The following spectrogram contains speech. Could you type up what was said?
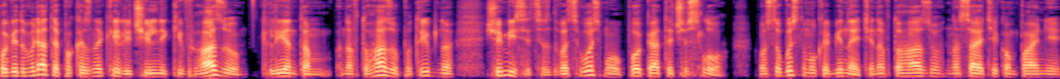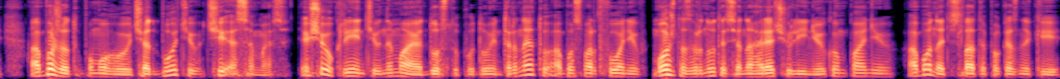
Повідомляти показники лічильників газу клієнтам Нафтогазу потрібно щомісяця з 28 по 5 число в особистому кабінеті Нафтогазу на сайті компанії або ж за допомогою чат-ботів чи смс. Якщо у клієнтів немає доступу до інтернету або смартфонів, можна звернутися на гарячу лінію компанії або надіслати показники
